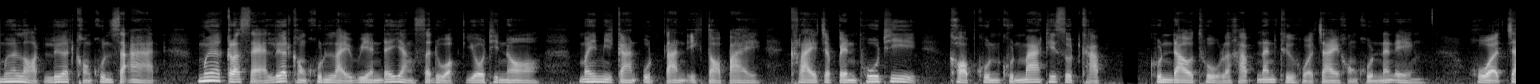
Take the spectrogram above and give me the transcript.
เมื่อหลอดเลือดของคุณสะอาด เมื่อกระแสเลือดของคุณไหลเวียนได้อย่างสะดวกโยทินอ ไม่มีการอุดตันอีกต่อไป ใครจะเป็นผู้ที่ขอบคุณคุณมากที่สุดครับ คุณเดาถูกแล้วครับ นั่นคือหัวใจของคุณนั่นเอง หัวใจ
